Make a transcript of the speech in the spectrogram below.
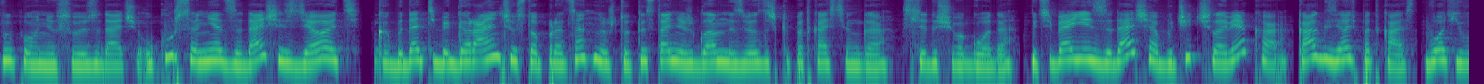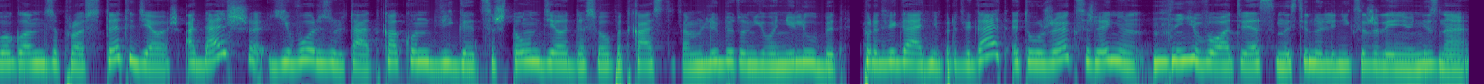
выполнил свою задачу. У курса нет задачи сделать, как бы дать тебе гарантию стопроцентную, что ты станешь главной звездочкой подкастинга следующего года. У тебя есть задача обучить человека, как сделать подкаст. Вот его главный запрос. Ты это делаешь. А дальше его результат, как он двигается, что он делает для своего подкаста, там, любит он его, не любит, продвигает, не продвигает, это уже, к сожалению, на его ответственности, ну или не к сожалению, не знаю.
